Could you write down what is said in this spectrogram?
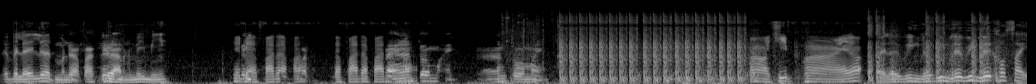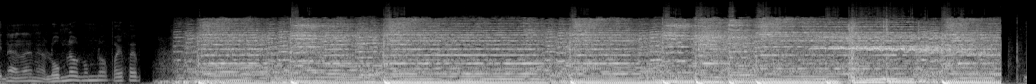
เลยไปเลยเลือดมันเดี๋ยวแป๊บเลือดมันไม่มี เฮ้ยดาดฟ้าดาดฟ้าดาดฟ้าดาดฟ้าไอ้ดาดนั่ฟ้านตัวใหม่อันนั้นตัวใหม่อ้าวชิปหายแล้วไปเลยวิ่งเลยวิ่งเลยวิ่งเลยเขาใส่นั่นนั่นน่ะล้มแล้วล้มแล้วไปไปเล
